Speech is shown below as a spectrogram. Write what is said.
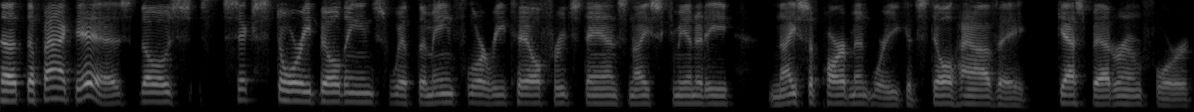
the the fact is, those six-story buildings with the main floor retail, fruit stands, nice community, nice apartment where you could still have a guest bedroom for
